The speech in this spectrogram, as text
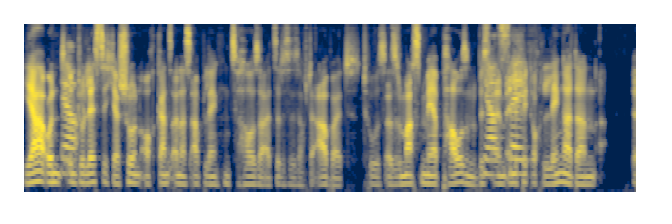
Ja und, Ja. und du lässt dich ja schon auch ganz anders ablenken zu Hause, als du das jetzt auf der Arbeit tust. Also du machst mehr Pausen, du bist Ja, im safe. Endeffekt auch länger dann äh,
